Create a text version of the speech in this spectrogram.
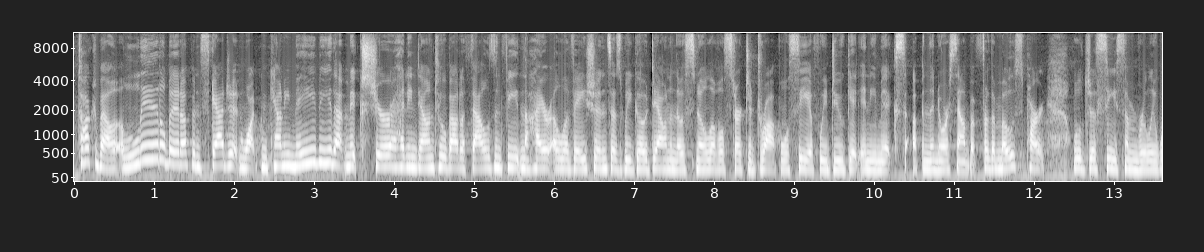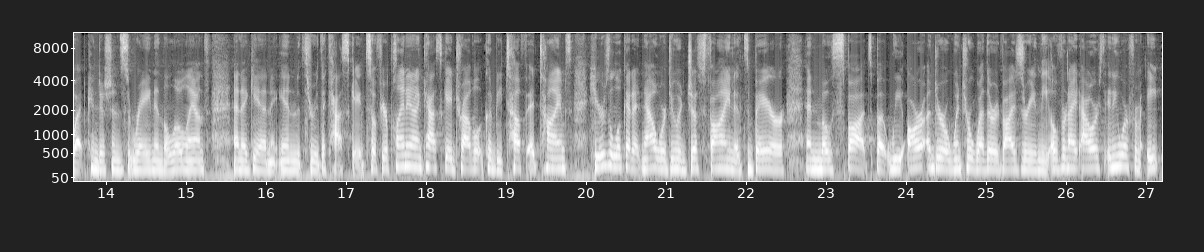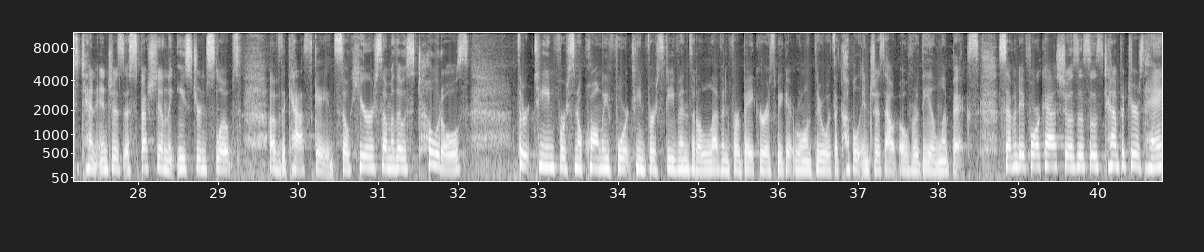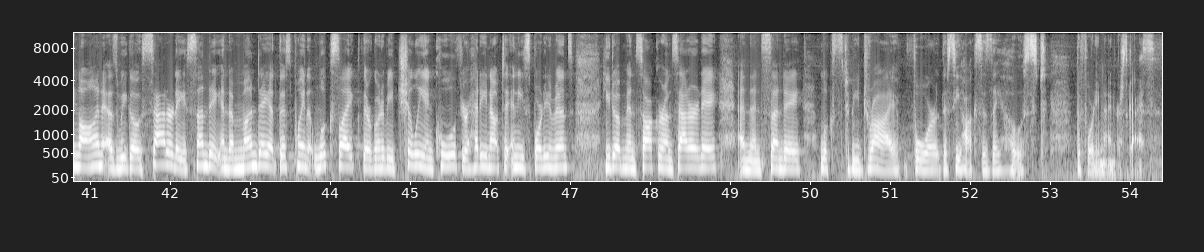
talked about a little bit up in Skagit and Whatcom County, maybe that mixture heading down to about a thousand feet in the higher elevations as we go down and those snow levels start to drop. We'll see if we do get any mix up in the North Sound, but for the most part, we'll just see some really wet conditions, rain in the lowlands and again in through the Cascade. So if you're planning on Cascade travel, it could be tough at times. Here's a look at it now. We're doing just fine. It's bare in most spots, but we are under a winter weather advisory in the overnight hours, anywhere from 8 to 10 inches, especially on the eastern slopes of the Cascades. So here are some of those totals. 13 for Snoqualmie, 14 for Stevens, and 11 for Baker as we get rolling through with a couple inches out over the Olympics. Seven day forecast shows us those temperatures hang on as we go Saturday, Sunday, into Monday. At this point, it looks like they're going to be chilly and cool if you're heading out to any sporting events. UW men's soccer on Saturday, and then Sunday looks to be dry for the Seahawks as they host the 49ers, guys.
